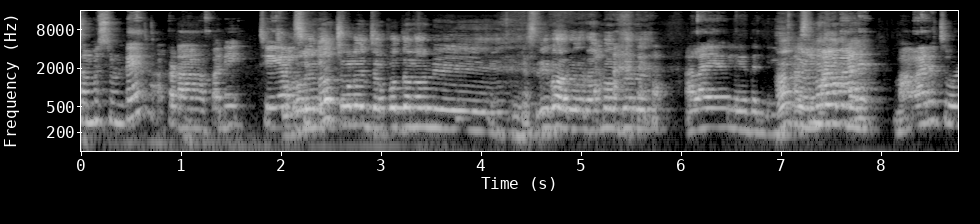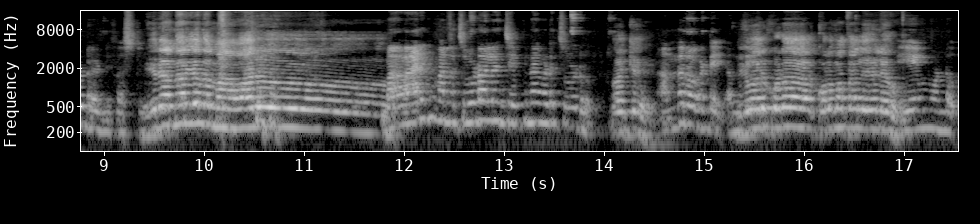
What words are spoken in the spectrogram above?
సమస్య ఉంటే అక్కడ పని చేయాల్సింది. చూడలేదా? చూడలేదని చెప్పొద్దన్నారు మీ శ్రీవారు రాంబాబు గారు. అలా ఏం లేదండి. మా వారే చూడరండి ఫస్ట్ మీరే అన్నారు కదా మా వారు మా వారికి మనం చూడాలని చెప్పినా కూడా చూడరు. ఓకే. అందరూ ఒకటే మీ వారు కూడా కుల మతాలు ఏం లేవు. ఏం ఉండవు.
